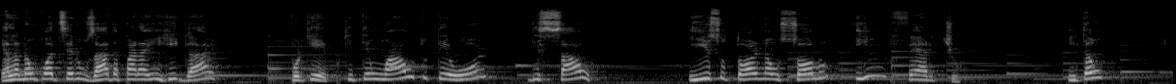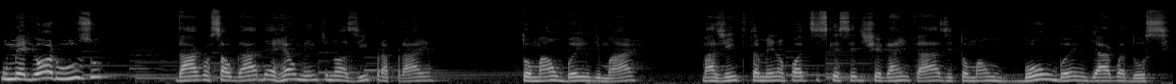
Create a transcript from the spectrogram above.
Ela não pode ser usada para irrigar. Por quê? Porque tem um alto teor de sal. E isso torna o solo infértil. Então, o melhor uso da água salgada é realmente nós ir para a praia, tomar um banho de mar, mas a gente também não pode se esquecer de chegar em casa e tomar um bom banho de água doce.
